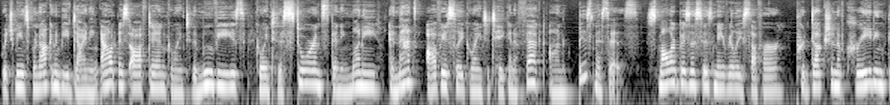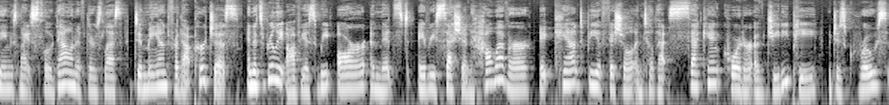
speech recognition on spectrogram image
which means we're not going to be dining out as often, going to the movies, going to the store and spending money. And that's obviously going to take an effect on businesses. Smaller businesses may really suffer. Production of creating things might slow down if there's less demand for that purchase. And it's really obvious we are amidst a recession. However, it can't be official until that second quarter of GDP, which is gross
